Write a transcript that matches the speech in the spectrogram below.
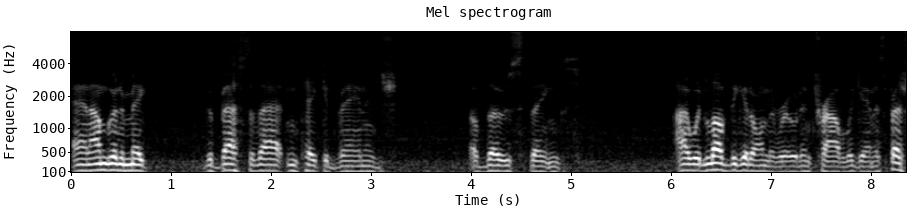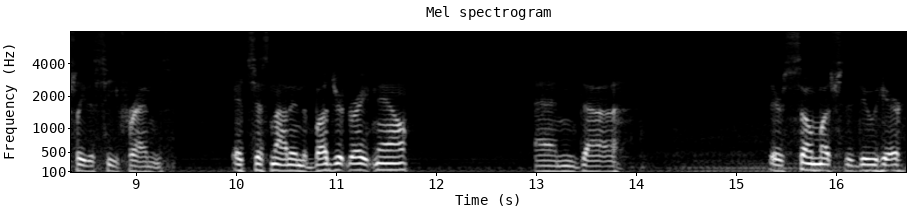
And I'm going to make the best of that and take advantage of those things. I would love to get on the road and travel again, especially to see friends. It's just not in the budget right now. And uh, there's so much to do here.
